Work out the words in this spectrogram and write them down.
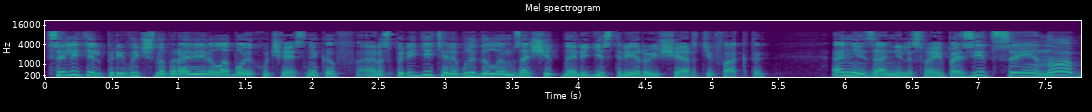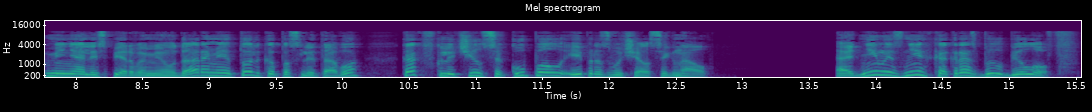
Целитель привычно проверил обоих участников, распорядитель выдал им защитно-регистрирующие артефакты. Они заняли свои позиции, но обменялись первыми ударами только после того, как включился купол и прозвучал сигнал. Одним из них как раз был Белов.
